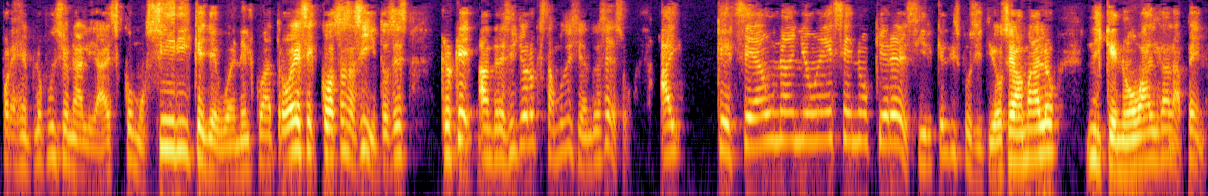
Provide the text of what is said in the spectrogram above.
por ejemplo, funcionalidades como Siri que llegó en el 4S, cosas así. Entonces, creo que Andrés y yo lo que estamos diciendo es eso. Hay que sea un año ese no quiere decir que el dispositivo sea malo ni que no valga la pena.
